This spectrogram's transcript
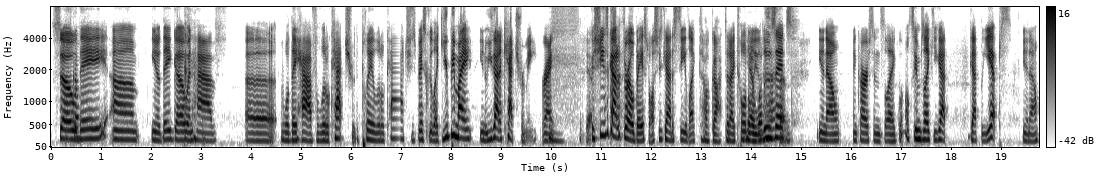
So they, um, you know, they go and have, uh, well, they have a little catch or they play a little catch. She's basically like, you be my, you know, you got to catch for me, right? Yeah. Because she's got to throw a baseball. She's got to see, like, oh God, did I totally yeah, lose happened? it? you know and carson's like well it seems like you got got the yips you know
